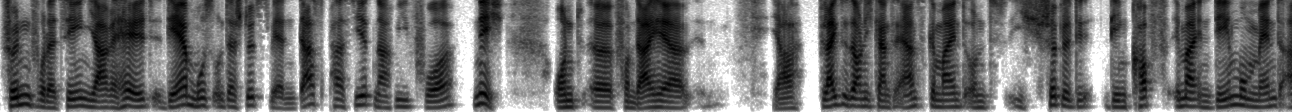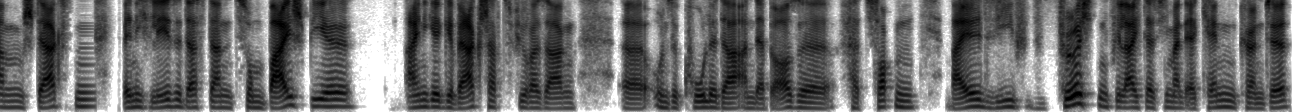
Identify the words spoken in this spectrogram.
fünf oder zehn Jahre hält, der muss unterstützt werden. Das passiert nach wie vor nicht. Und äh, von daher, ja, Vielleicht ist es auch nicht ganz ernst gemeint und ich schüttel den Kopf immer in dem Moment am stärksten, wenn ich lese, dass dann zum Beispiel einige Gewerkschaftsführer sagen, äh, unsere Kohle da an der Börse verzocken, weil sie fürchten vielleicht, dass jemand erkennen könnte,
